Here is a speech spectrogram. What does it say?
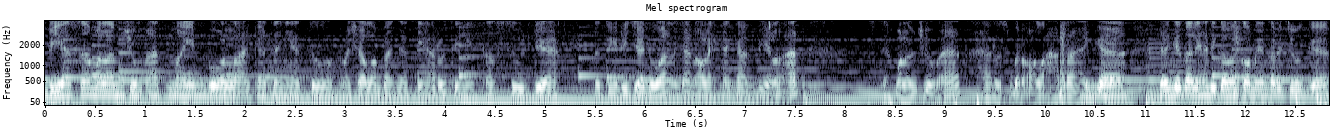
Biasa malam Jumat main bola katanya tuh. Masya Allah banget ya rutinitas sudah tentunya dijadwalkan oleh kakak Bilar setiap malam Jumat harus berolahraga. Dan kita lihat di kolom komentar juga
